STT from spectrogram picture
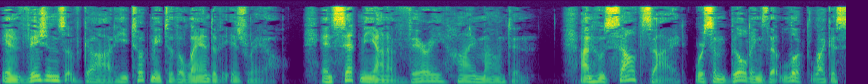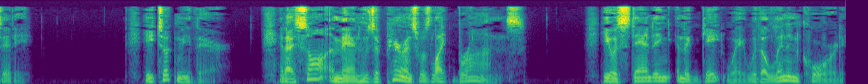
In visions of god he took me to the land of israel and set me on a very high mountain on whose south side were some buildings that looked like a city. He took me there and i saw a man whose appearance was like bronze he was standing in the gateway with a linen cord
